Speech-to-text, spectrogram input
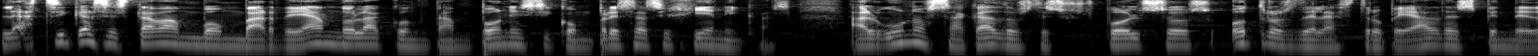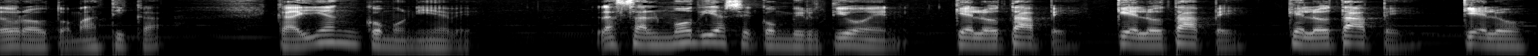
Las chicas estaban bombardeándola con tampones y compresas higiénicas, algunos sacados de sus bolsos, otros de la estropeada expendedora automática, caían como nieve. La salmodia se convirtió en que lo tape, que lo tape, que lo tape, que lo...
